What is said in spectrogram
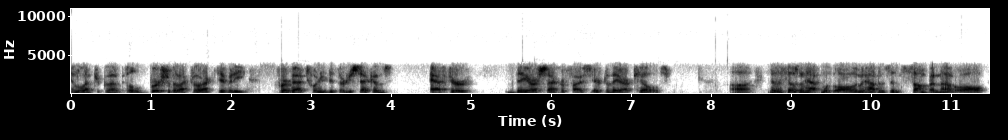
in electrical, a little burst of electrical activity for about 20 to 30 seconds after they are sacrificed, after they are killed. Uh, now, this doesn't happen with all of them. It happens in some, but not all.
